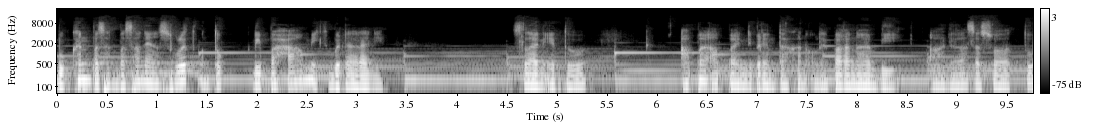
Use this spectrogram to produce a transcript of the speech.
bukan pesan-pesan yang sulit untuk dipahami kebenarannya. Selain itu, apa-apa yang diperintahkan oleh para nabi adalah sesuatu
